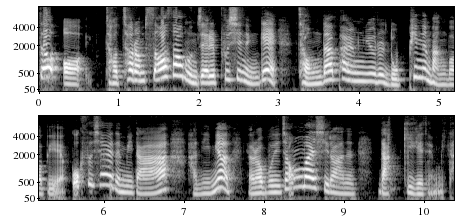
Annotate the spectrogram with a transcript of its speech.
써, 어, 저처럼 써서 문제를 푸시는 게 정답 확률을 높이는 방법이에요. 꼭 쓰셔야 됩니다. 아니면 여러분이 정말 싫어하는 낚이게 됩니다.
